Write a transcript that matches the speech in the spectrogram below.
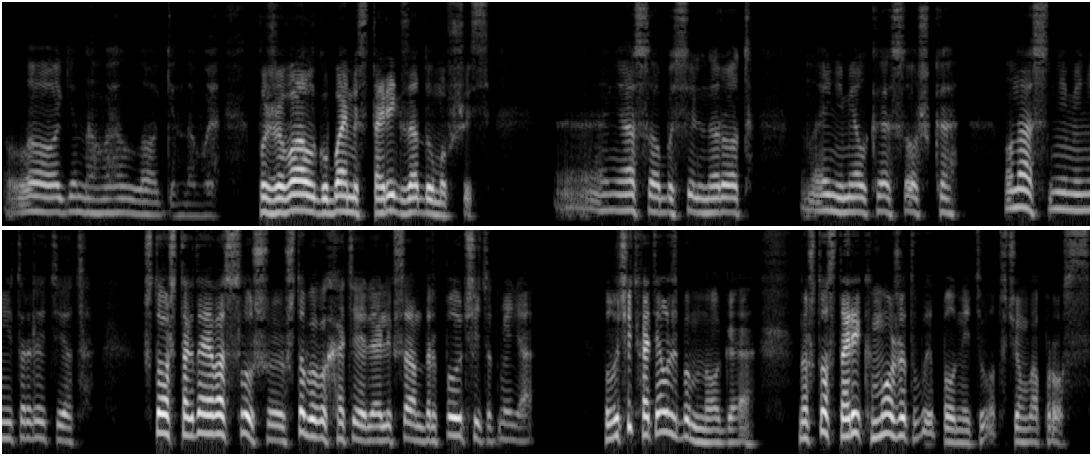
Логиновы, Логиновы, — пожевал губами старик, задумавшись. Э, не особо сильный род, но и не мелкая сошка. У нас с ними нейтралитет. Что ж, тогда я вас слушаю. Что бы вы хотели, Александр, получить от меня? Получить хотелось бы много, но что старик может выполнить, вот в чем вопрос.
